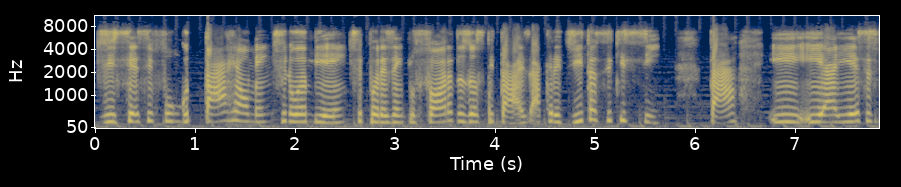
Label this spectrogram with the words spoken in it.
de se esse fungo está realmente no ambiente, por exemplo, fora dos hospitais. Acredita-se que sim, tá? E, e aí esses,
